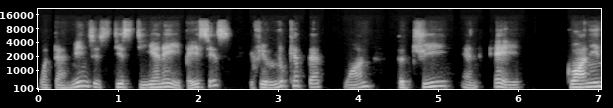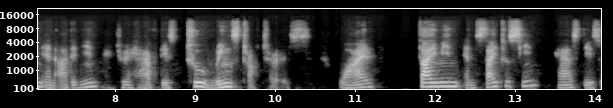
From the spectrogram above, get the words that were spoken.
what that means is this DNA basis, if you look at that one, the G and A, guanine and adenine actually have these two ring structures, while thymine and cytosine has this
